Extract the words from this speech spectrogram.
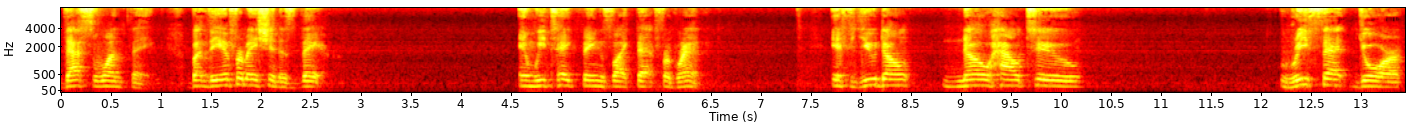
that's one thing. But the information is there. And we take things like that for granted. If you don't know how to reset your,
